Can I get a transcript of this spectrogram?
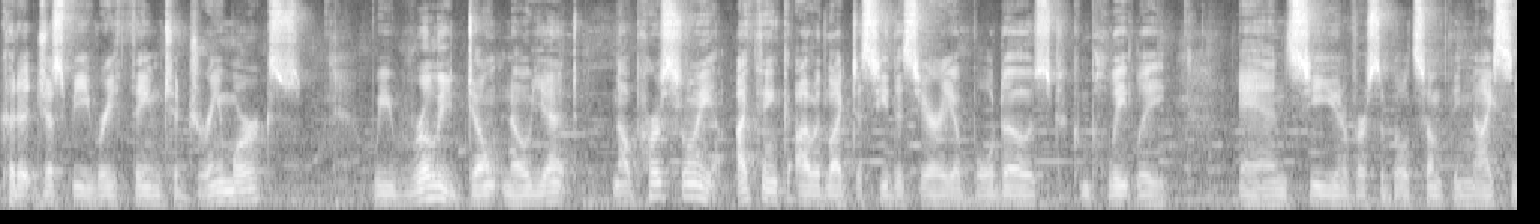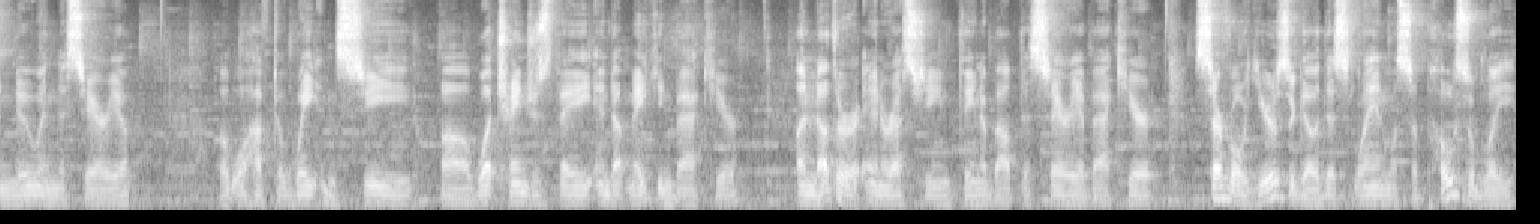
Could it just be rethemed to DreamWorks? We really don't know yet. Now, personally, I think I would like to see this area bulldozed completely and see Universal build something nice and new in this area. But we'll have to wait and see uh, what changes they end up making back here. Another interesting thing about this area back here, several years ago, this land was supposedly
